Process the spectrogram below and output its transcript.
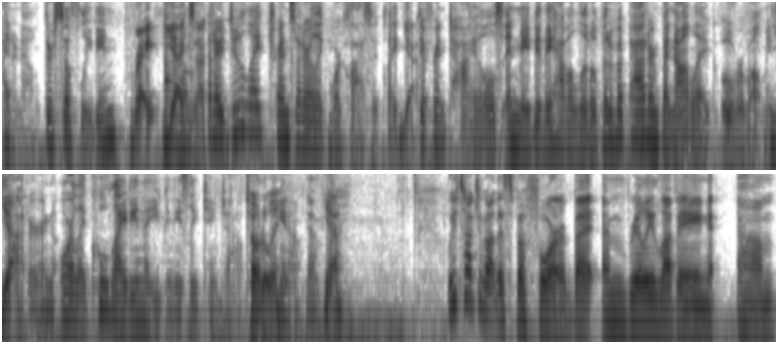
I don't know. They're so fleeting. Right. Yeah. Um, exactly. But I do like trends that are like more classic, like Yeah. different tiles, and maybe they have a little bit of a pattern, but not like overwhelming Yeah. pattern, or like cool lighting that you can easily change out. Totally. You know. Yeah. We've talked about this before, but I'm really loving um,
